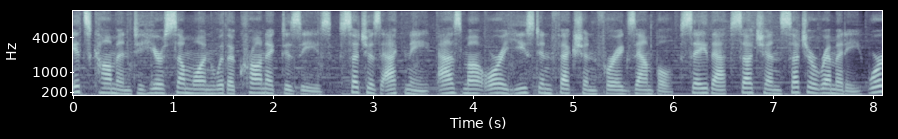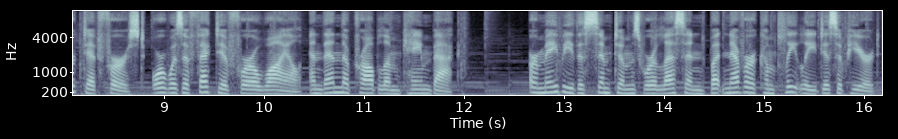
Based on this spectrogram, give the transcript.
It's common to hear someone with a chronic disease, such as acne, asthma or a yeast infection for example, say that such and such a remedy worked at first, or was effective for a while, and then the problem came back. Or maybe the symptoms were lessened but never completely disappeared.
